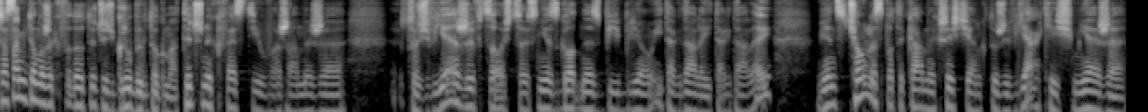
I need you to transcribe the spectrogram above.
Czasami to może dotyczyć grubych dogmatycznych kwestii. Uważamy, że ktoś wierzy w coś, co jest niezgodne z Biblią i tak dalej, i tak dalej. Więc ciągle spotykamy chrześcijan, którzy w jakiejś mierze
